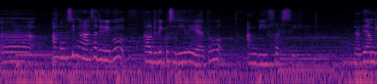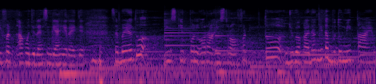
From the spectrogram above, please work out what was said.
eh, aku sih ngerasa diriku kalau diriku sendiri ya tuh ambivert sih. Nanti ambivert aku jelasin di akhir aja. Sebenarnya tuh meskipun orang extrovert tuh juga kadang kita butuh me time.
